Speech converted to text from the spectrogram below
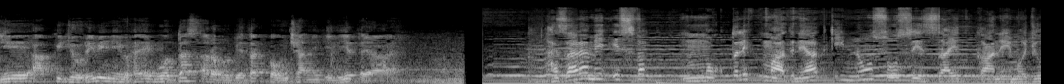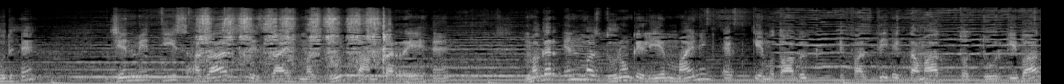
ये आपकी जो रेवेन्यू है वो दस अरब रुपए तक पहुँचाने के लिए तैयार है। हजारा में इस वक्त मुख्तलिफ़ मादनियात की 900 से जायद काने मौजूद हैं जिनमें तीस हज़ार से जायद मजदूर काम कर रहे हैं। मगर इन मजदूरों के लिए माइनिंग एक्ट के मुताबिक हिफाजती इकदाम तो दूर की बात।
